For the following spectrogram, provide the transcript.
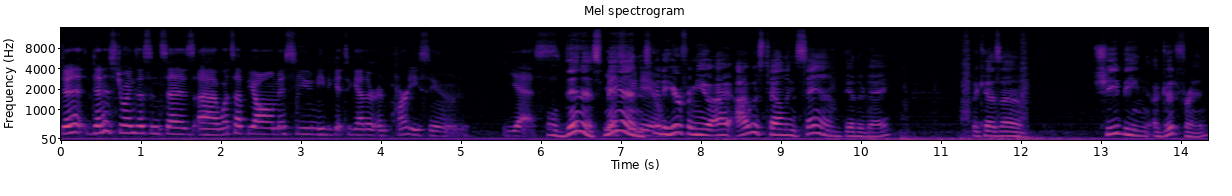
Den- Dennis joins us and says, uh, "What's up, y'all? Miss you. Need to get together and party soon." Yes. Well, Dennis, Yes, man, it's good to hear from you. I, I was telling Sam the other day because um, she, being a good friend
